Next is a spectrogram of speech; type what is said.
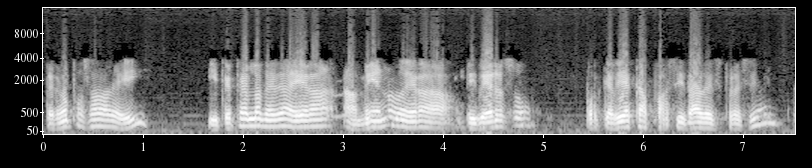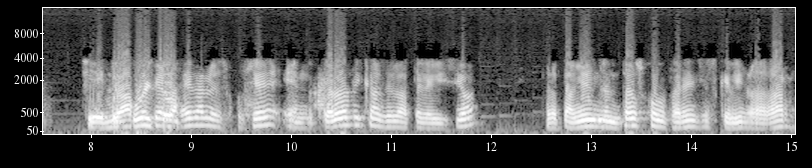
pero no pasaba de ahí. Y Pepe Alameda era ameno, era diverso, porque había capacidad de expresión. Sí, muy Yo a. Pepe Alameda lo escuché en crónicas de la televisión, pero también en dos conferencias que vino a dar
